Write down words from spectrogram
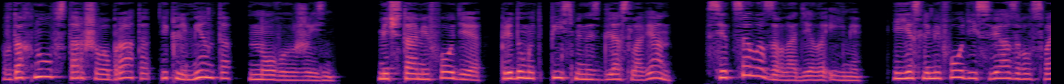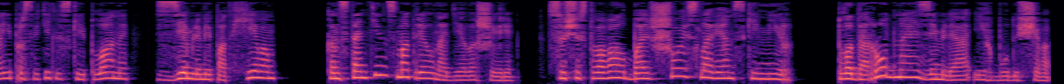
вдохнул в старшего брата и Климента новую жизнь. Мечта Мефодия придумать письменность для славян всецело завладела ими. И если Мефодий связывал свои просветительские планы с землями под Хемом, Константин смотрел на дело шире. Существовал большой славянский мир, плодородная земля их будущего.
